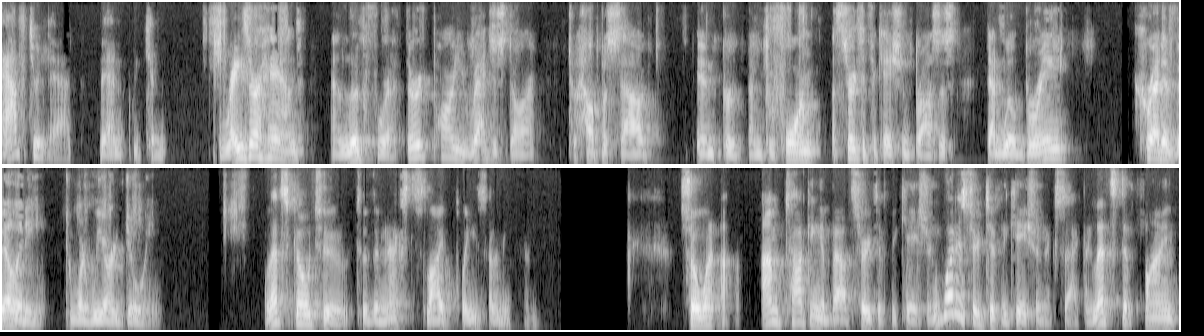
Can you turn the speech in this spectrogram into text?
after that, then we can raise our hand and look for a third party registrar to help us out and, per and perform a certification process that will bring credibility to what we are doing. Let's go to, to the next slide, please. So when I'm talking about certification, what is certification exactly? Let's define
